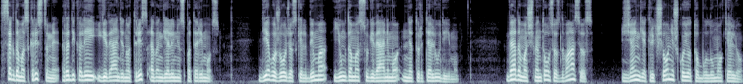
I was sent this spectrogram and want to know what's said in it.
Sekdamas Kristumi radikaliai įgyvendino tris evangelinius patarimus Dievo žodžio skelbimą jungdamas su gyvenimo neturte liūdėjimu. Vedamas šventosios dvasios, žengė krikščioniškojo tobulumo keliu.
